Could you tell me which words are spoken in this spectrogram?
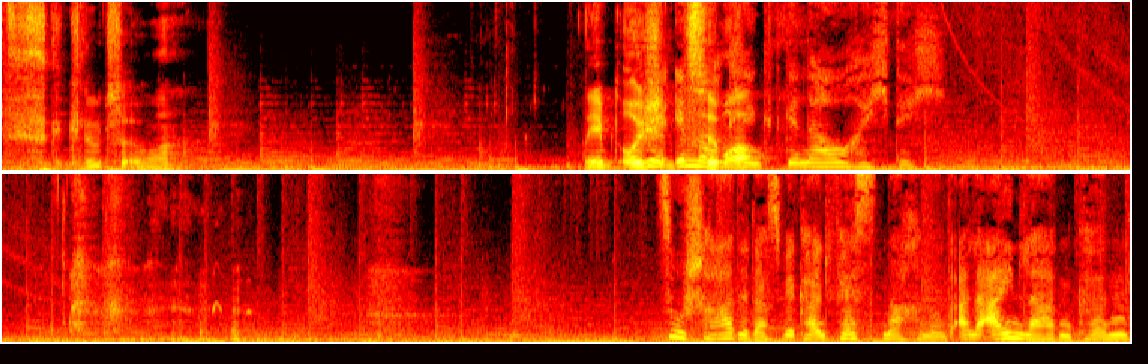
dieses Geknutsche immer. Nehmt euch Für ein immer Zimmer. klingt genau richtig. Zu schade, dass wir kein Fest machen und alle einladen können.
